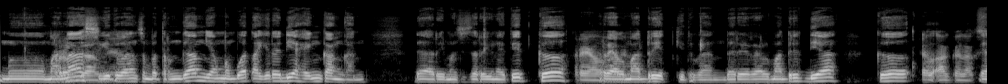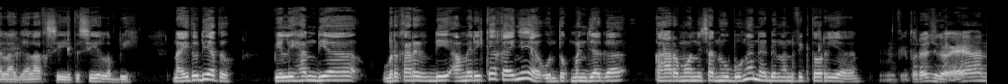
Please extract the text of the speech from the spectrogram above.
memanas Renggang, gitu ya. kan sempet renggang yang membuat akhirnya dia hengkang kan dari Manchester United ke Real Real Madrid gitu kan dari Real Madrid dia ke LA Galaxy Ella Galaxy itu sih lebih. Nah itu dia tuh pilihan dia berkarir di Amerika kayaknya ya untuk menjaga keharmonisan hubungannya dengan Victoria kan. Victoria juga kayak kan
